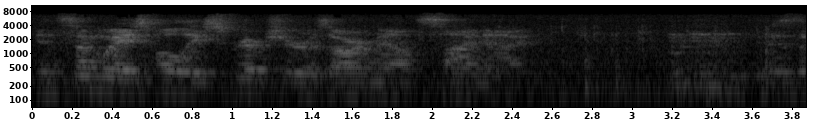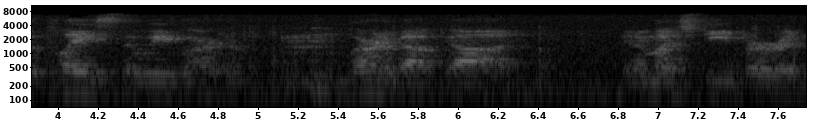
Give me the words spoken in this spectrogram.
in some ways, Holy Scripture is our Mount Sinai. It is the place that we learn learn about God in a much deeper and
